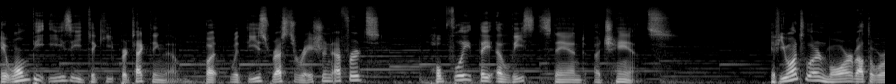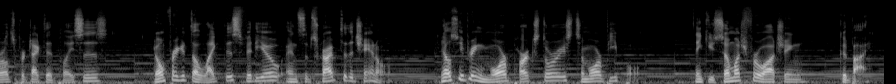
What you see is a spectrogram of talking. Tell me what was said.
It won't be easy to keep protecting them, but with these restoration efforts, hopefully they at least stand a chance. If you want to learn more about the world's protected places, don't forget to like this video and subscribe to the channel. It helps me bring more park stories to more people. Thank you so much for watching. Goodbye.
